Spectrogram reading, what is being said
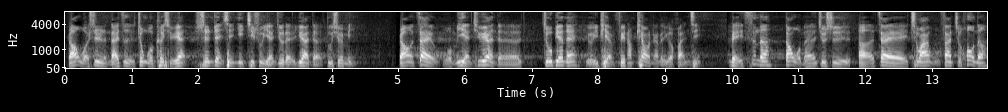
然后我是来自中国科学院深圳先进技术研究的院的杜学敏。然后在我们研究院的周边呢，有一片非常漂亮的一个环境。每次呢，当我们就是呃在吃完午饭之后呢，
